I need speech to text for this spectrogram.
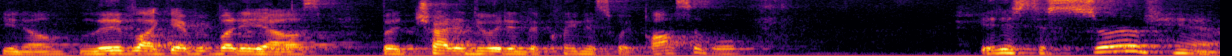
you know, live like everybody else, but try to do it in the cleanest way possible. It is to serve Him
